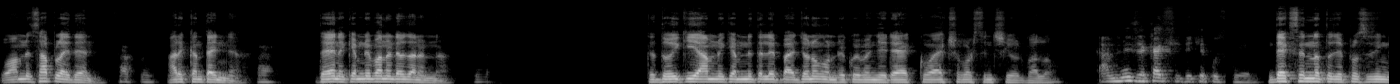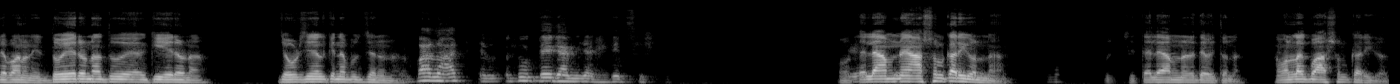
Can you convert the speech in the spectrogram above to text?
ও আপনি সাপ্লাই দেন? সাপ্লাই আরেক কান তাই না? হ্যাঁ। দেন কেমনে জানেন না? তো দই কি আপনি কেমনে তাহলে জনগণরে কইবেন যে এটা এক- একশো পার্সেন্ট শিওর ভালো। আমি নিজে খাইছি দেখে খুঁজতে দেখছেন না তো যে প্রসেসিংটা বানানির দইয়েরও না দই- ঘিয়েরও না? যে অরিজিনাল কিনা বুঝছেন না। বানা দুধ দেয় আমি জানি দেখছি। ও, তাহলে আপনি আসল কারিগর না? বুঝছি, তাহলে আপনারা দেওয়া হইতো না। আমার লাগবে আসল কারিগর।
